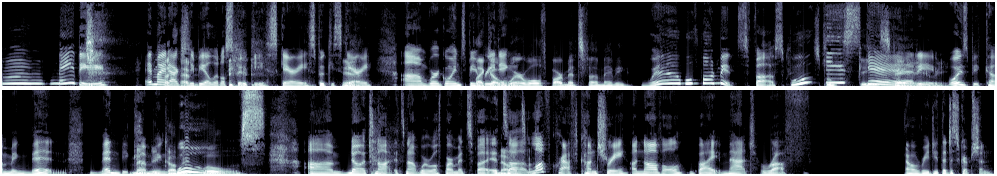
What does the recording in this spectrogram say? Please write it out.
Mm, maybe. It might actually be a little spooky, scary, spooky, scary. Um, we're going to be Like reading a werewolf bar mitzvah, maybe? Werewolf Bar Mitzvah, spooky, Spooky, scary. scary. Boys becoming men, men becoming, becoming wolves. wolves. Um, no, it's not. It's not Werewolf Bar Mitzvah. It's, No, uh, it's. Lovecraft Country, a novel by Matt Ruff. I'll read you the description.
